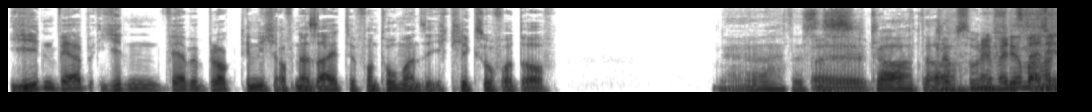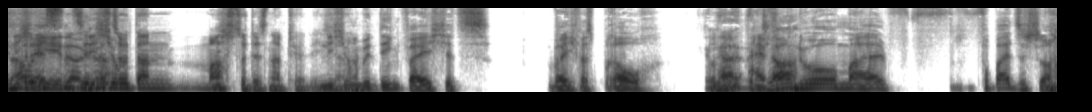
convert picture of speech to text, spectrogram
jeden, Werbe, jeden Werbeblock, den ich auf einer Seite von Thomann sehe, ich klicke sofort drauf. Ja, das Weil- ist klar. Da, ich glaube, so eine Wenn es Firma hat auch jeder. sind, gell? so, dann machst du das natürlich. Nicht ja. unbedingt, weil ich jetzt, weil ich was brauche, einfach klar. nur, um mal vorbeizuschauen.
